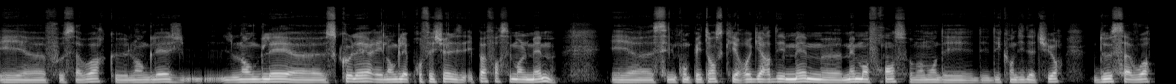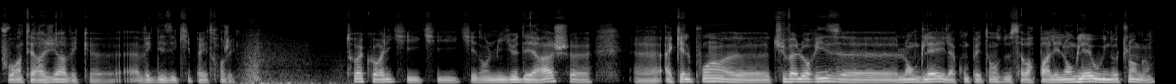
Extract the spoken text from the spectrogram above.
Et euh, faut savoir que l'anglais, l'anglais euh, scolaire et l'anglais professionnel n'est pas forcément le même. Et euh, c'est une compétence qui est regardée même, même en France au moment des, des, candidatures, de savoir pouvoir interagir avec, avec des équipes à l'étranger. Toi, Coralie, qui, qui, qui, est dans le milieu des RH, à quel point tu valorises l'anglais et la compétence de savoir parler l'anglais ou une autre langue hein?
